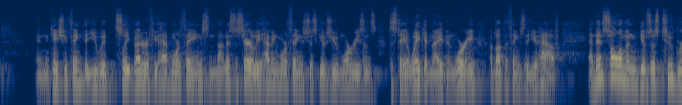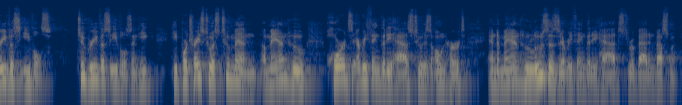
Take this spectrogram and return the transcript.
And in case you think that you would sleep better if you had more things, not necessarily. Having more things just gives you more reasons to stay awake at night and worry about the things that you have. And then Solomon gives us two grievous evils two grievous evils. And he, he portrays to us two men, a man who hoards everything that he has to his own hurt, and a man who loses everything that he has through a bad investment.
